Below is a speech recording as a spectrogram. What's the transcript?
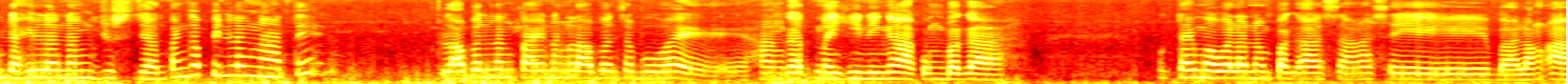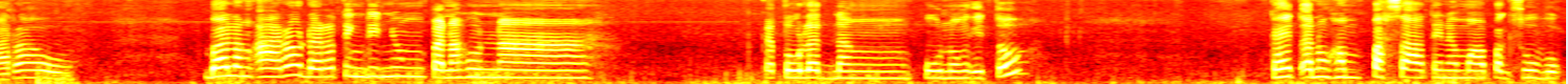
dahilan ng Diyos dyan, tanggapin lang natin. Laban lang tayo ng laban sa buhay. Hanggat may hininga, kumbaga, huwag tayong mawala ng pag-asa kasi balang araw. Balang araw, darating din yung panahon na katulad ng punong ito. Kahit anong hampas sa atin ng mga pagsubok,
